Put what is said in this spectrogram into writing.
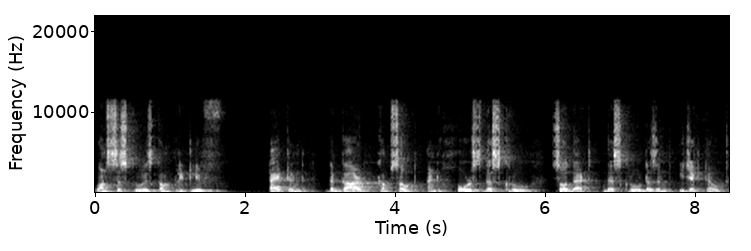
Once the screw is completely tightened the guard comes out and holds the screw so that the screw doesn't eject out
